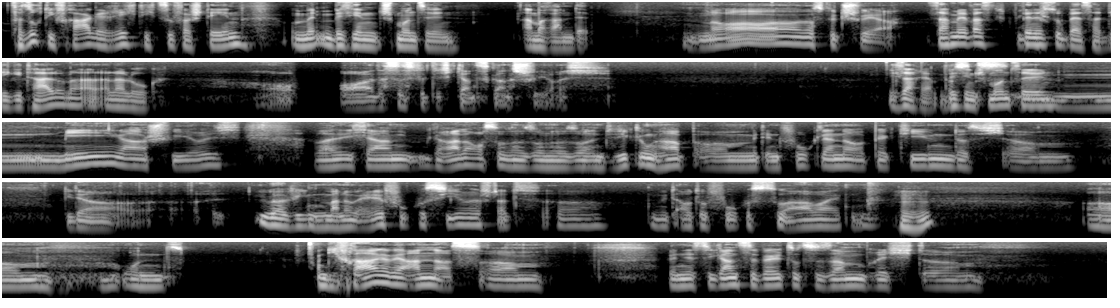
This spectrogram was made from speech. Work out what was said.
versuch die Frage richtig zu verstehen und mit ein bisschen Schmunzeln am Rande. No, das wird schwer. Sag mir, was findest du besser, digital oder analog? Oh, das ist wirklich ganz, ganz schwierig. Ich sag ja, ein bisschen ist schmunzeln. Mega schwierig, weil ich ja gerade auch so eine, so eine, so eine Entwicklung habe ähm, mit den Vogtländer Objektiven, dass ich ähm, wieder überwiegend manuell fokussiere, statt äh, mit Autofokus zu arbeiten. Mhm. Ähm, und die Frage wäre anders. Ähm, wenn jetzt die ganze Welt so zusammenbricht, ähm,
